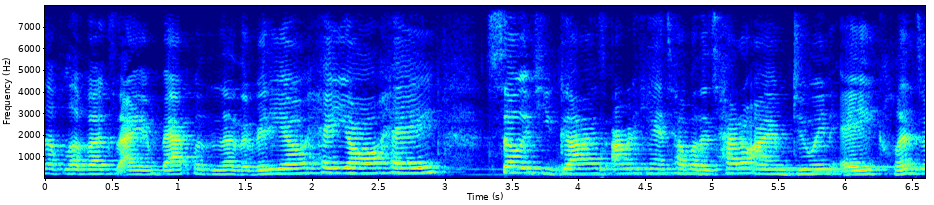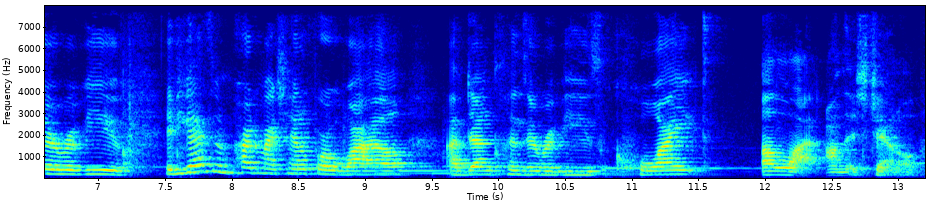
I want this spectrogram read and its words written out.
up love bugs? I am back with another video. Hey y'all, hey. So if you guys already can't tell by the title, I am doing a cleanser review. If you guys have been part of my channel for a while, I've done cleanser reviews quite a lot on this channel.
